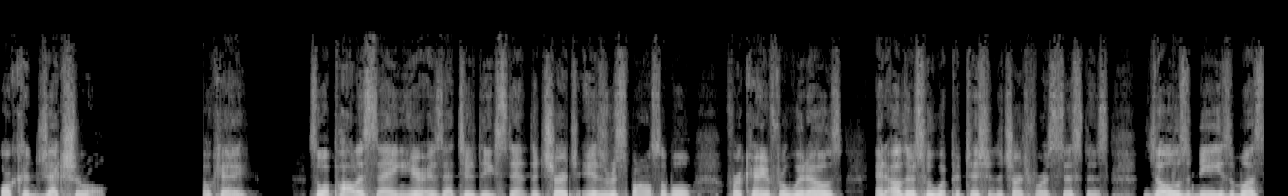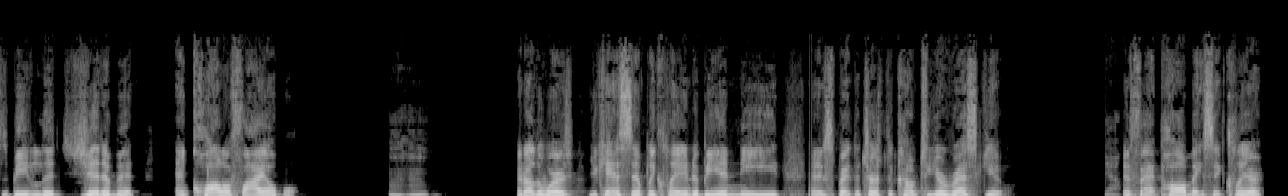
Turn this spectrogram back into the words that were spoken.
or conjectural. Okay? So, what Paul is saying here is that to the extent the church is responsible for caring for widows, and others who would petition the church for assistance, those needs must be legitimate and qualifiable. Mm-hmm. In other words, you can't simply claim to be in need and expect the church to come to your rescue. Yeah. In fact, Paul makes it clear,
